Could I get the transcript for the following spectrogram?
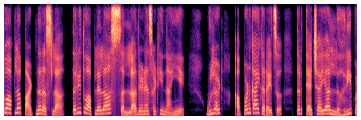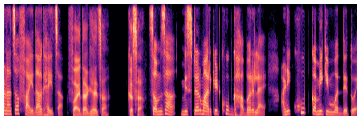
तो आपला पार्टनर असला तरी तो आपल्याला सल्ला देण्यासाठी नाहीये. उलट आपण काय करायचं? तर त्याच्या या लहरीपणाचा फायदा घ्यायचा. फायदा घ्यायचा? कसा? समजा मिस्टर मार्केट खूप घाबरलाय आणि खूप कमी किंमत देतोय.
